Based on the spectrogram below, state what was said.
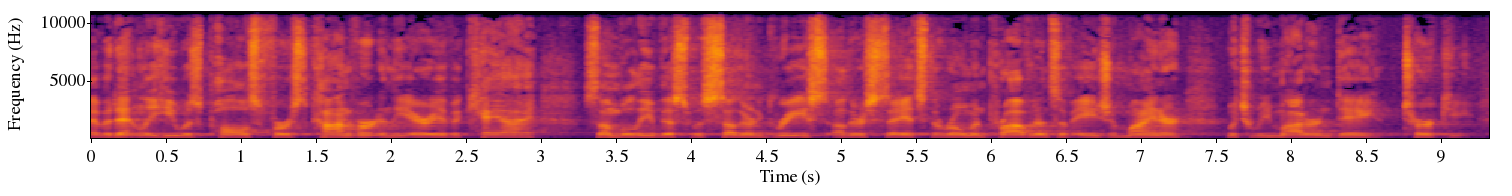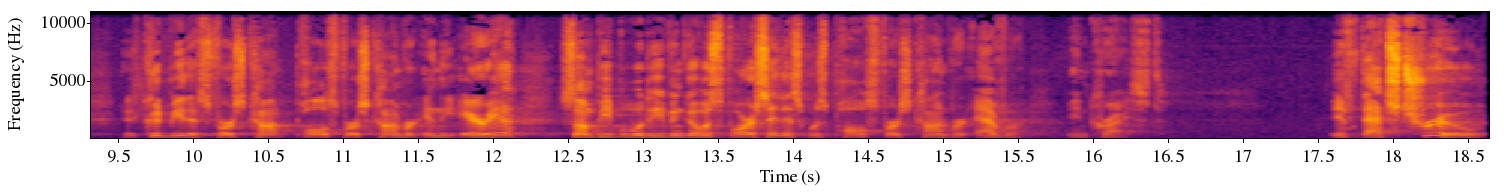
Evidently, he was Paul's first convert in the area of Achaia. Some believe this was southern Greece. Others say it's the Roman province of Asia Minor, which would be modern day Turkey. It could be this first con- Paul's first convert in the area. Some people would even go as far as say this was Paul's first convert ever in Christ. If that's true,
